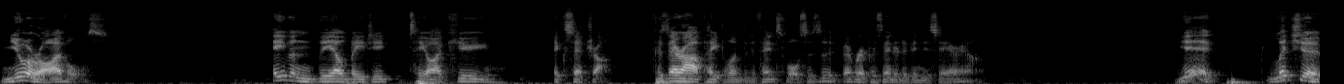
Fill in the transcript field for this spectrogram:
new arrivals, even the LBGTIQ, etc. Because there are people in the Defence Forces that are representative in this area. Yeah, let your,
